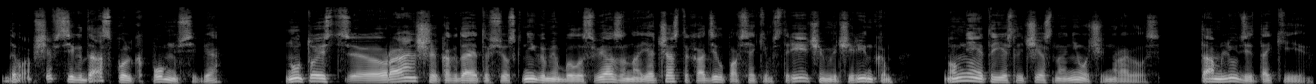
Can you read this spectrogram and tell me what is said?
Да вообще всегда, сколько помню себя. Ну, то есть, э, раньше, когда это все с книгами было связано, я часто ходил по всяким встречам, вечеринкам, но мне это, если честно, не очень нравилось. Там люди такие,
